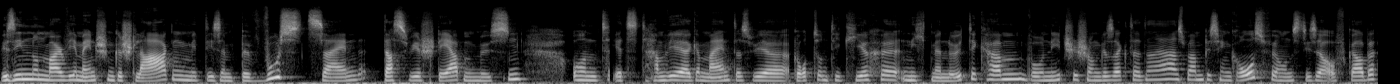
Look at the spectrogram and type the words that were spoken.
Wir sind nun mal, wir Menschen, geschlagen mit diesem Bewusstsein, dass wir sterben müssen. Und jetzt haben wir ja gemeint, dass wir Gott und die Kirche nicht mehr nötig haben, wo Nietzsche schon gesagt hat, na, es war ein bisschen groß für uns, diese Aufgabe.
